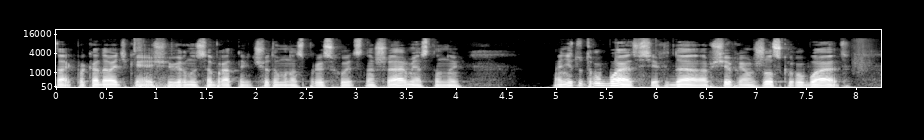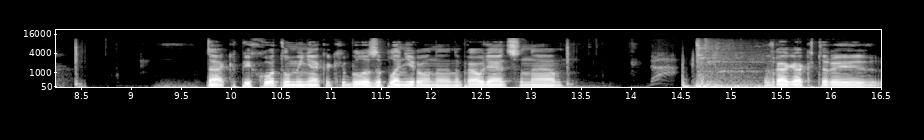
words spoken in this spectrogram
Так, пока давайте-ка я еще вернусь обратно, что там у нас происходит с нашей армией основной. Они тут рубают всех, да, вообще прям жестко рубают. Так, пехота у меня, как и было запланировано, направляется на врага, который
